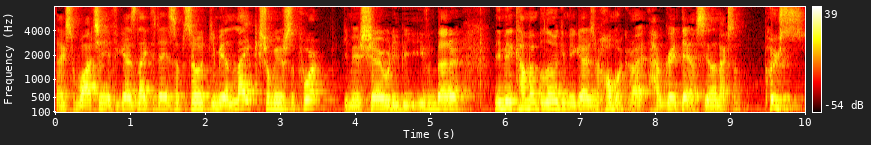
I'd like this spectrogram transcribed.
thanks for watching. If you guys like today's episode, give me a like, show me your support. Give me a share, would be even better? Leave me a comment below, give me guys your homework, alright? Have a great day. I'll see you on the next one. Peace!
